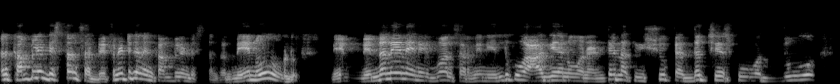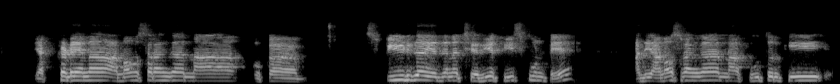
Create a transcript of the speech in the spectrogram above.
కంప్లైంట్ ఇస్తాను సార్. డెఫినెట్గా నేను కంప్లైంట్ ఇస్తాను సార్. నేను నేను నిన్ననే నేను ఇవ్వాలి సార్. నేను ఎందుకు ఆగాను అని అంటే నాకు ఇష్యూ పెద్దది చేసుకోవద్దు. ఎక్కడైనా అనవసరంగా నా ఒక స్పీడ్గా ఏదైనా చర్య తీసుకుంటే అది అనవసరంగా నా కూతురికి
